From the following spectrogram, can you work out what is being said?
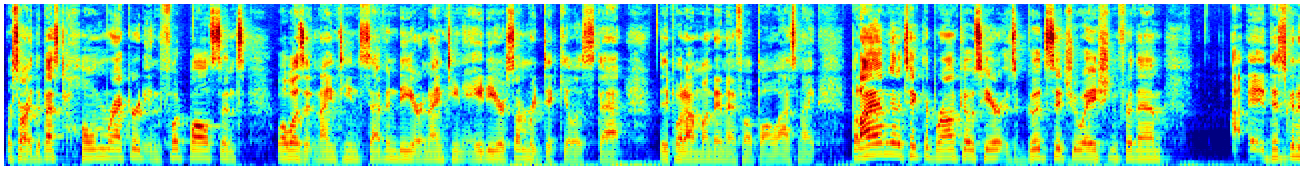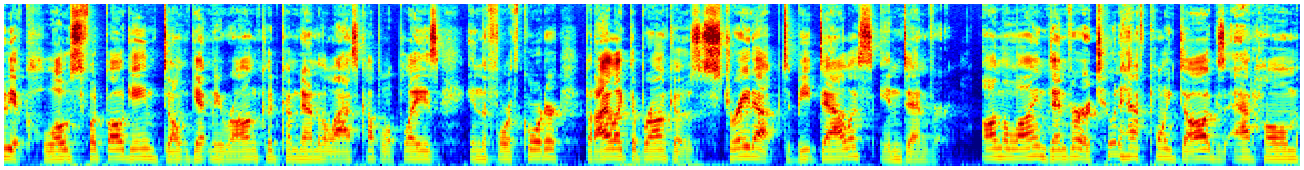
or sorry, the best home record in football since, what was it, 1970 or 1980 or some ridiculous stat they put on Monday Night Football last night. But I am going to take the Broncos here. It's a good situation for them. Eh, this is going to be a close football game. Don't get me wrong. Could come down to the last couple of plays in the fourth quarter. But I like the Broncos straight up to beat Dallas in Denver. On the line, Denver are two and a half point dogs at home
